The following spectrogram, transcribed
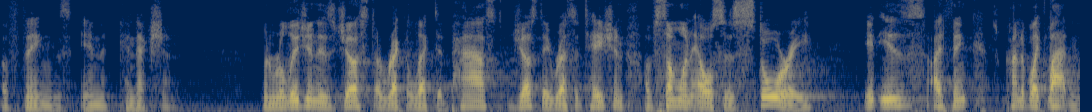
of things in connection. When religion is just a recollected past, just a recitation of someone else's story, it is, I think, kind of like Latin,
